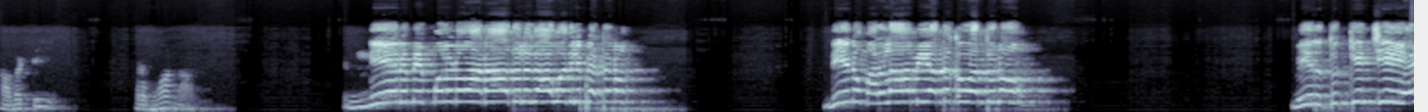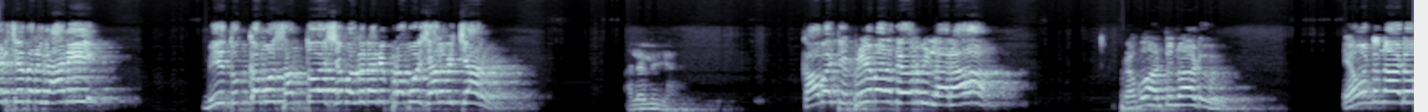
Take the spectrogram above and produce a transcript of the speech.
కాబట్టి ప్రభు అన్నాడు నేను మిమ్మల్ని అనాథులుగా వదిలిపెట్టను. నేను మరలా మీ వద్దకు వద్దును. మీరు దుఃఖించి ఏడ్చెదరు గాని మీ దుఃఖము సంతోషమగునని ప్రభు సెలవిచ్చారు. అలలుయ కాబట్టి ప్రియమైన దేవుని బిళ్ళారా ప్రభు అంటున్నాడు. ఏమంటున్నాడు?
